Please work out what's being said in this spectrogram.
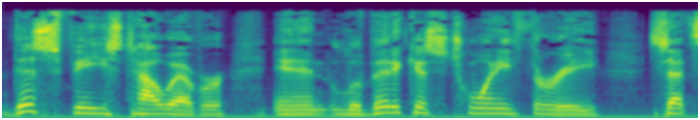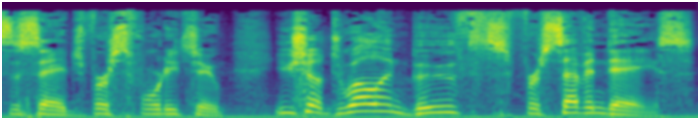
This feast, however, in Leviticus 23 sets the stage. Verse 42 You shall dwell in booths for seven days.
